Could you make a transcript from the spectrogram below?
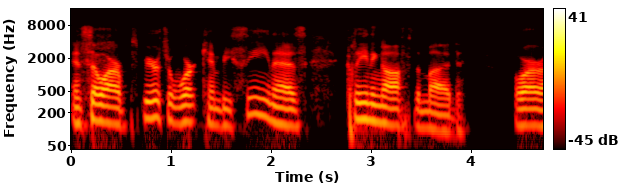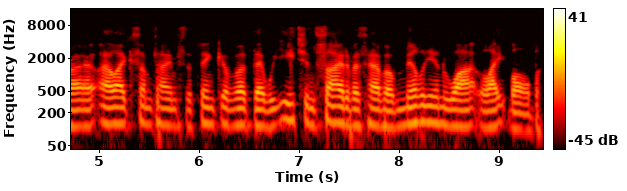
And so our spiritual work can be seen as cleaning off the mud. Or I, I like sometimes to think of it that we each inside of us have a million watt light bulb,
